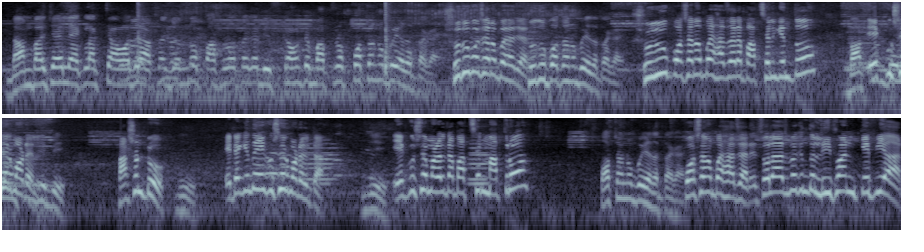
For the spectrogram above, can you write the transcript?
দাম ভাই চাইলে এক লাখ চাওয়া যায় আপনার জন্য পাঁচ হাজার টাকা ডিসকাউন্টে মাত্র পঁচানব্বই হাজার টাকায়। শুধু পঁচানব্বই হাজার? শুধু পঁচানব্বই হাজার টাকায়। শুধু পঁচানব্বই হাজারে পাচ্ছেন কিন্তু একুশের মডেল ভার্সন টু এটা কিন্তু একুশের মডেলটা জি। একুশের মডেলটা পাচ্ছেন মাত্র পঁচানব্বই হাজার টাকায়। পঁচানব্বই হাজার। চলে আসবে কিন্তু লিফান কেপিআর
